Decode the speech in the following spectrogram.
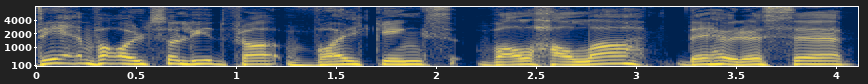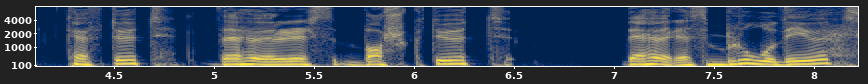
Det var altså lyd fra Vikings Valhalla. Det høres eh, tøft ut. Det høres barskt ut. Det høres blodig ut.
